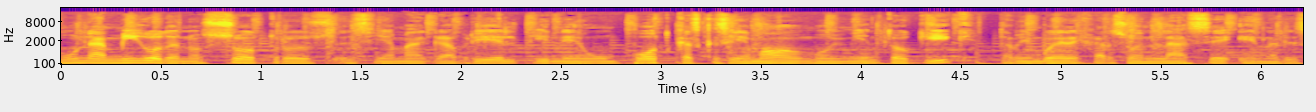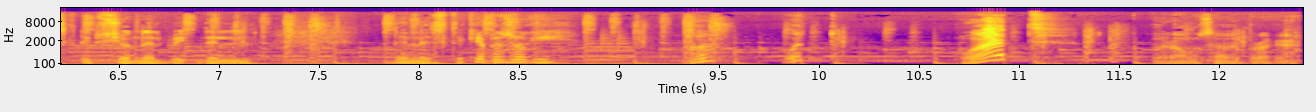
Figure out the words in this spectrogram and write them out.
un amigo de nosotros, se llama Gabriel, tiene un podcast que se llama Movimiento Geek. También voy a dejar su enlace en la descripción del, del, del este. ¿Qué pasó aquí? ¿Ah? What? Pero vamos a ver por acá.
